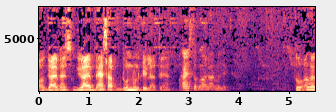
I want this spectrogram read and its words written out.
और गाय भैंस गाय भैंस आप ढूंढ ढूंढ के लाते हैं। भैंस तो गाँव में लेते हैं। तो अगर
